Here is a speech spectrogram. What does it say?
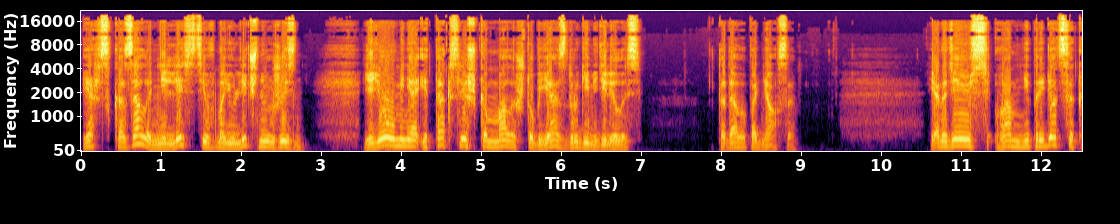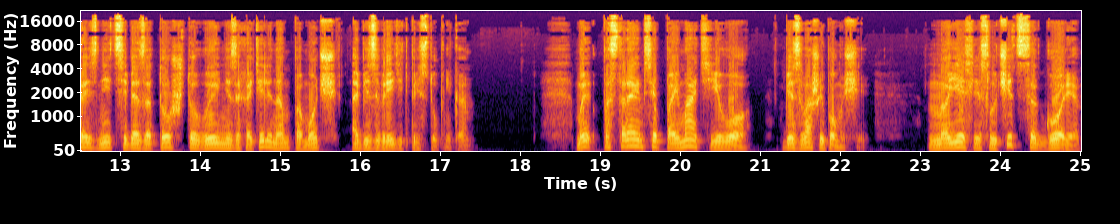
Я ж сказала, не лезьте в мою личную жизнь. Ее у меня и так слишком мало, чтобы я с другими делилась. Тадава поднялся. Я надеюсь, вам не придется казнить себя за то, что вы не захотели нам помочь обезвредить преступника. Мы постараемся поймать его без вашей помощи. Но если случится горе,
